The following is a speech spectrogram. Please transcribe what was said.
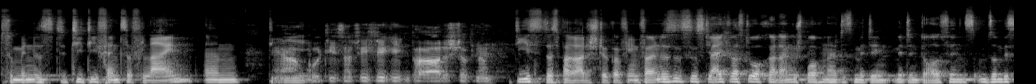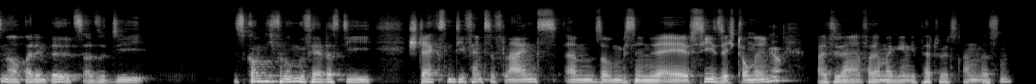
Zumindest die Defensive Line. Ähm, die, ja, gut, die ist natürlich wirklich ein Paradestück, ne? Die ist das Paradestück auf jeden Fall. Und das ist das gleiche, was du auch gerade angesprochen hattest mit den, mit den Dolphins und so ein bisschen auch bei den Bills. Also die es kommt nicht von ungefähr, dass die stärksten Defensive Lines ähm, so ein bisschen in der AFC sich tummeln, ja. weil sie da einfach immer gegen die Patriots ran müssen.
